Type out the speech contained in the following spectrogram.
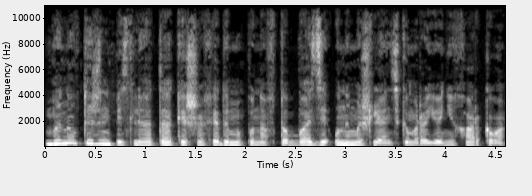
Минув тиждень після атаки шахедами по нафтобазі у Немишлянському районі Харкова,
